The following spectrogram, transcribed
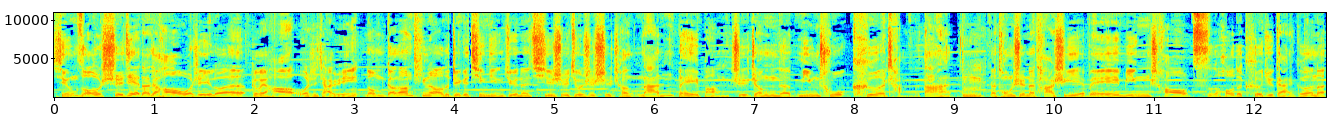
行走世界，大家好，我是一轮，各位好，我是贾云。那我们刚刚听到的这个情景剧呢，其实就是史称南北榜之争的明初科场的大案。嗯，那同时呢，它是也为明朝此后的科举改革呢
